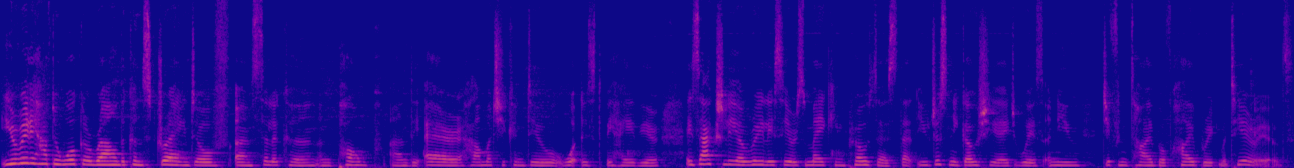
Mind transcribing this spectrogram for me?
You really have to work around the constraint of uh, silicon and pump and the air, how much you can do, what is the behavior. It's actually a really serious making process that you just negotiate with a new different type of hybrid materials.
